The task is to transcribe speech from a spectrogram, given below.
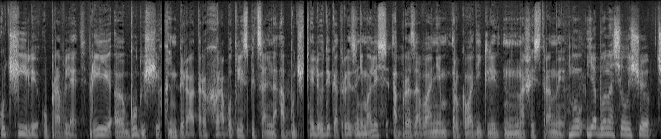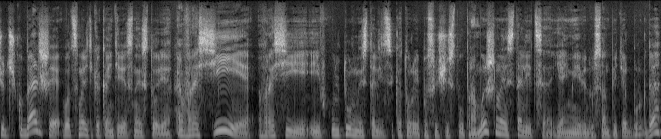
учили управлять. При э, будущих императорах работали специально обученные люди, которые занимались образованием руководителей нашей страны. Ну, я бы начал еще чуточку дальше. Вот смотрите, какая интересная история. В России, в России и в культурной столице, которая по существу промышленная столица, я имею в виду Санкт-Петербург, да,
